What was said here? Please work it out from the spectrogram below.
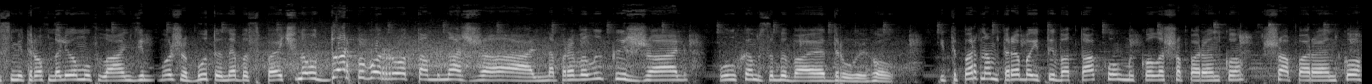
Смітров на лівому фланзі може бути небезпечно. Удар поворотом, на жаль, на превеликий жаль. Фулхем забиває другий гол. І тепер нам треба йти в атаку. Микола Шапаренко. Шапаренко.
